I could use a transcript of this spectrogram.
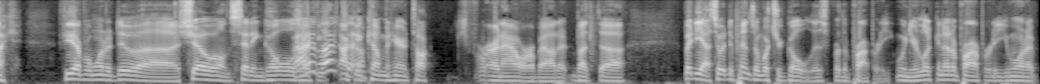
I if you ever want to do a show on setting goals, I I'd could, love I could come in here and talk for an hour about it. But uh, but yeah, so it depends on what your goal is for the property. When you're looking at a property, you want to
